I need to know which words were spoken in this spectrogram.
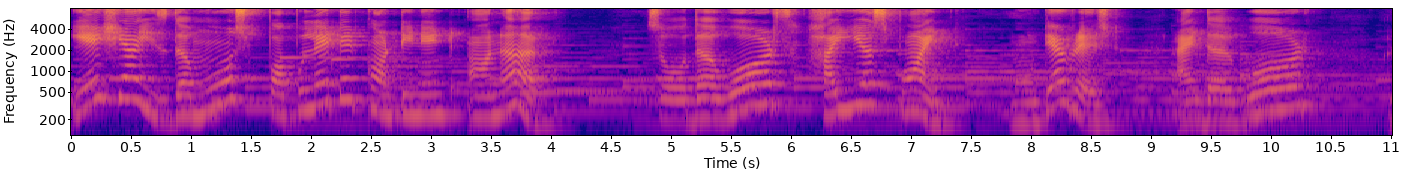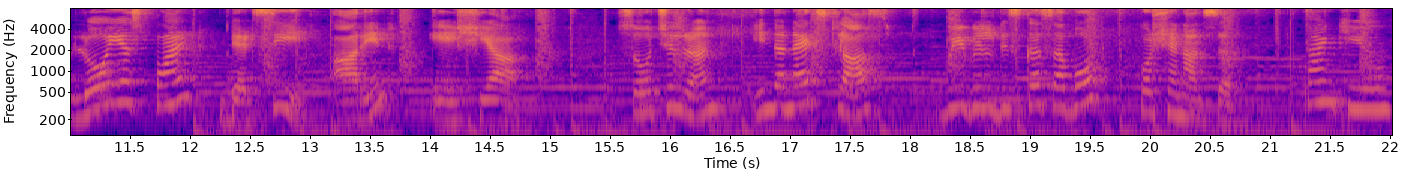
Asia is the most populated continent on earth. So, the world's highest point, Mount Everest, and the world's lowest point, Dead Sea, are in Asia. So, children, in the next class, we will discuss about question answer. Thank you.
